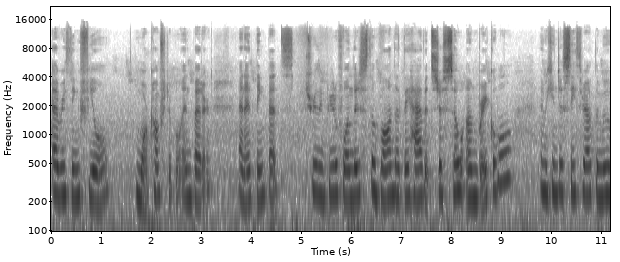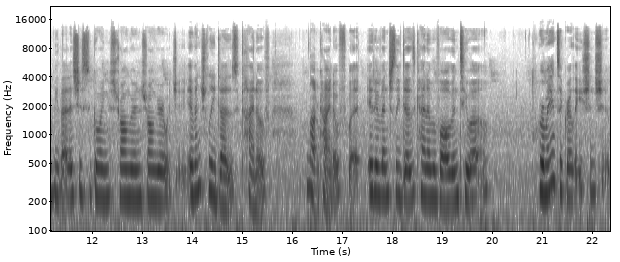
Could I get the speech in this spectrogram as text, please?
everything feel more comfortable and better. And I think that's truly beautiful. And there's the bond that they have, it's just so unbreakable. And we can just see throughout the movie that it's just going stronger and stronger, which eventually does kind of, not kind of, but it eventually does kind of evolve into a romantic relationship.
